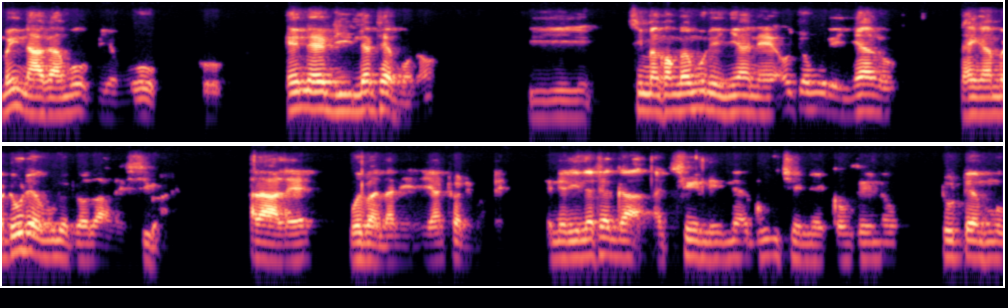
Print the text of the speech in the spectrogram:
မိတ်နာခံမှုအပြင်ကိုဟို NLD လက်ထက်ပေါ့နော်ဒီစီမံခန့်ခွဲမှုတွေညံ့နေအုပ်ချုပ်မှုတွေညံ့လို့နိုင်ငံမတိုးတက်ဘူးလို့ပြောတာလည်းရှိပါတယ်အဲ့ဒါလည်းဝေဖန်တဲ့နေအရန်ထွက်နေပါတယ် NLD လက်ထက်ကအခြေအနေနဲ့အခုအခြေအနေကုန်စည်နှုန်းတိုးတက်မှု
